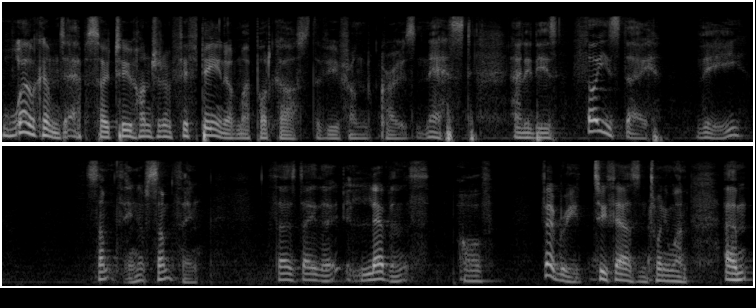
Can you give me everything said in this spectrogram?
Welcome to episode 215 of my podcast, The View from the Crow's Nest. And it is Thursday, the something of something. Thursday, the 11th of February 2021. Um,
